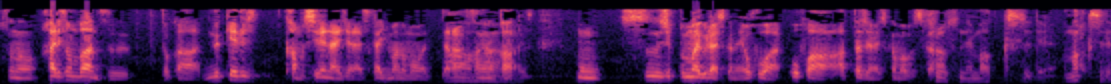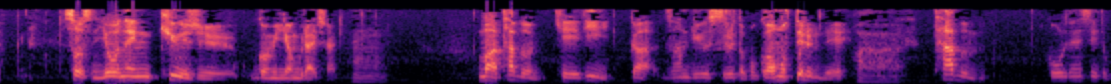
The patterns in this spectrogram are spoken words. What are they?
その、ハリソン・バーンズとか抜けるかもしれないじゃないですか、今のままだったら。あーそのなんかはいはい、もう数十分前ぐらいですかね、オファー、オファーあったじゃないですか、マブスからそうで。すね、マックスで。マックスでっけそうですね、4年95 million ぐらいでしたっけ。うん。まあ多分 KD が残留すると僕は思ってるんで、はいはいはい。多分ゴールデンステート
